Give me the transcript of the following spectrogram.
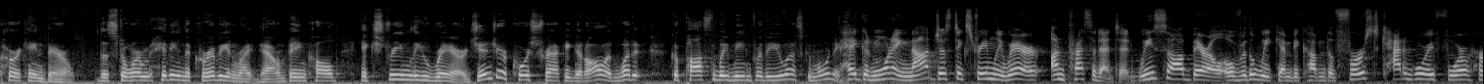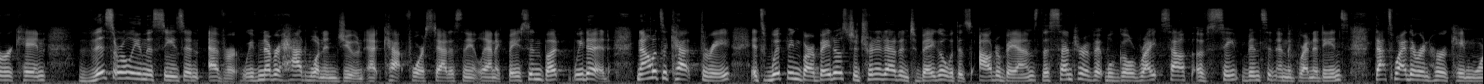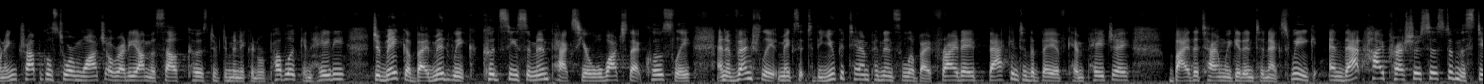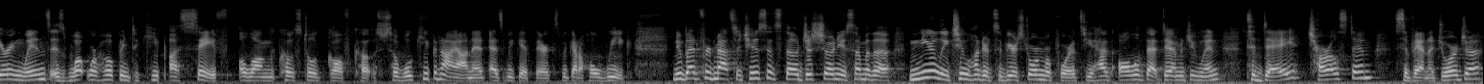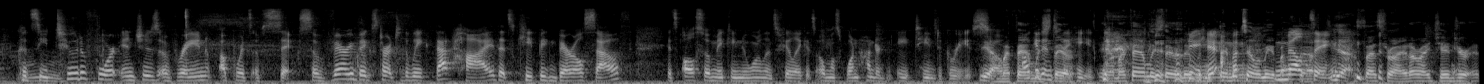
Hurricane Beryl, the storm hitting the Caribbean right now and being called extremely rare. Ginger, of course, tracking it all and what it could possibly mean for the U.S. Good morning. Hey, good morning. Not just extremely rare, unprecedented. We saw Beryl over the weekend become the first Category 4 hurricane this early in the season ever. We've never had one in June at Cat 4 status in the Atlantic Basin, but we did. Now it's a Cat 3. It's whipping Barbados to Trinidad and Tobago with its outer bands. The center of it will go right south of St. Vincent and the Grenadines. That's why they're in hurricane warning. Tropical storm watch already on the south coast of Dominican Republic and Haiti. Jamaica by midweek could see some impacts here. We'll watch that closely. And eventually it makes it to the Yucatan Peninsula by Friday, back into the Bay of Campeche by the time we get into next week. And that high pressure system, the steering winds, is what we're hoping to keep us safe along the coastal Gulf Coast. So we'll keep an eye on it as we get there because we got a whole week. New Bedford, Massachusetts, though, just showing you some of the nearly 200 severe storm reports. You had all of that damaging wind. Today, Charleston, Savannah, Georgia could see mm. two to four inches of rain, upwards of six. So very big start to the week. That high that's keeping Beryl south it's also making New Orleans feel like it's almost 118 degrees. Yeah, so my family's I'll get into there. the heat. Yeah, my family's there. They, yeah. they were telling me about Melting. that. Yes, that's right. All right, Ginger.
